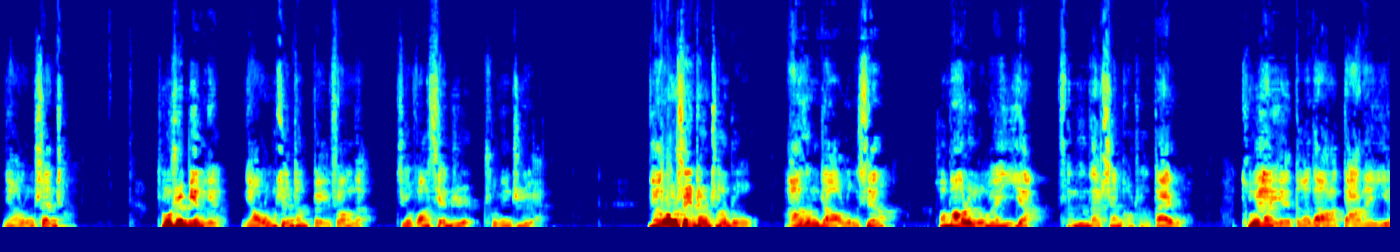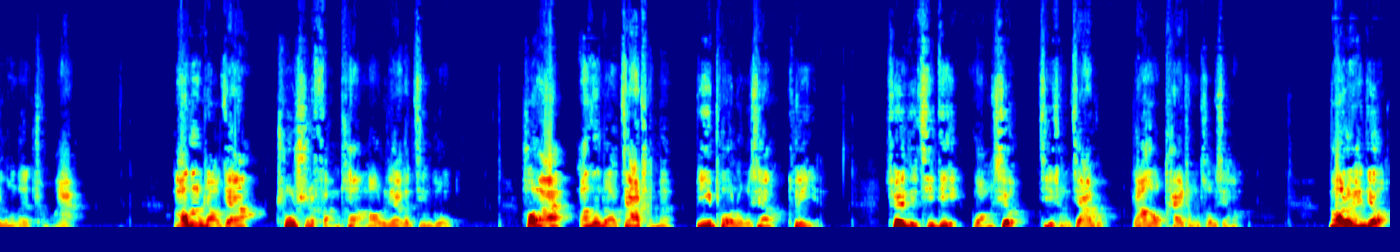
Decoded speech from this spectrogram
鸟笼山城，同时命令鸟笼山城北方的九方贤直出兵支援。鸟笼山城城主。阿曾照龙香和毛利隆元一样，曾经在山口城待过，同样也得到了大内义隆的宠爱。阿曾照家初始反抗毛利家的进攻，后来阿曾找家臣们逼迫龙香退隐，崔举其弟广秀继承家主，然后开城投降。毛利元就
